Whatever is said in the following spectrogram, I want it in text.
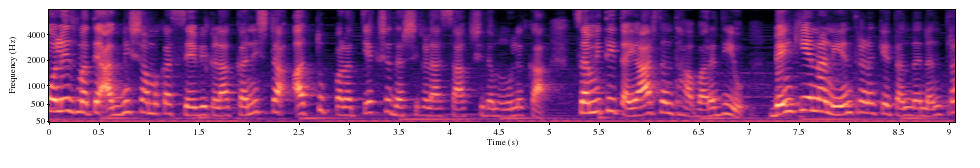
ಪೊಲೀಸ್ ಮತ್ತೆ ಅಗ್ನಿಶಾಮಕ ಸೇವೆಗಳ ಕನಿಷ್ಠ ಹತ್ತು ಪ್ರತ್ಯಕ್ಷದರ್ಶಿಗಳ ಸಾಕ್ಷ್ಯದ ಮೂಲಕ ಸಮಿತಿ ತಯಾರಿಸಿದಂತಹ ವರದಿಯು ಬೆಂಕಿಯನ್ನ ನಿಯಂತ್ರಣಕ್ಕೆ ತಂದ ನಂತರ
